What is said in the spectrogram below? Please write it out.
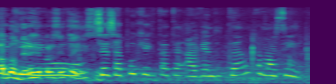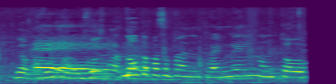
a bandeira representa o- isso. Você sabe por que que tá havendo tanta, mas assim, Não, mas é, não cara. tô passando pano pra ninguém, não tô,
